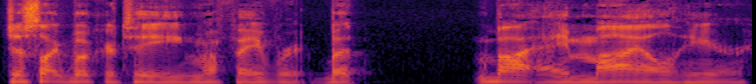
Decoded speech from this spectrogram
just like Booker T, my favorite, but by a mile here.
